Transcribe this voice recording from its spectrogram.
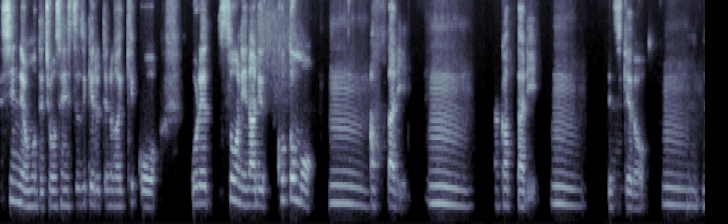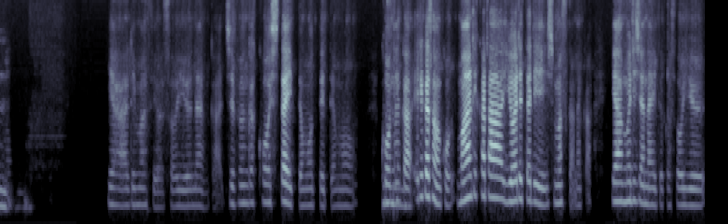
信念を持って挑戦し続けるっていうのが結構折れそうになることもうん。あったり、うん。なかったりうんですけど。ううん。んいやありますよ。そういうなんか自分がこうしたいって思っててもこううんなん。か、エリカさんはこう周りから言われたりしますか？なんかいや無理じゃないとかそういう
